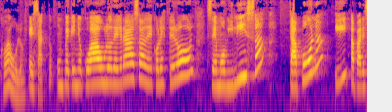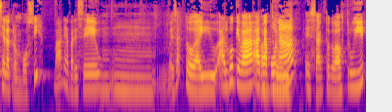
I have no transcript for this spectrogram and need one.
Coágulo. Exacto. Un pequeño coágulo de grasa, de colesterol, se moviliza, tapona y aparece la trombosis. ¿Vale? Aparece un, exacto, hay algo que va a taponar, exacto, que va a obstruir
